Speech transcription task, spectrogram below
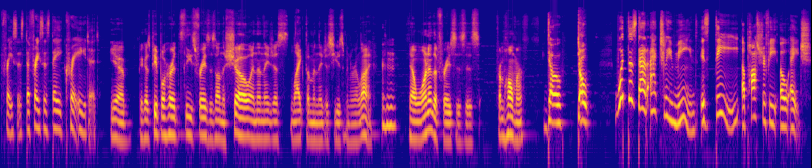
phrases, the phrases they created. Yeah, because people heard these phrases on the show and then they just liked them and they just use them in real life. Mm-hmm. Now, one of the phrases is from Homer. Do. Dope! What does that actually mean? Is D apostrophe OH?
